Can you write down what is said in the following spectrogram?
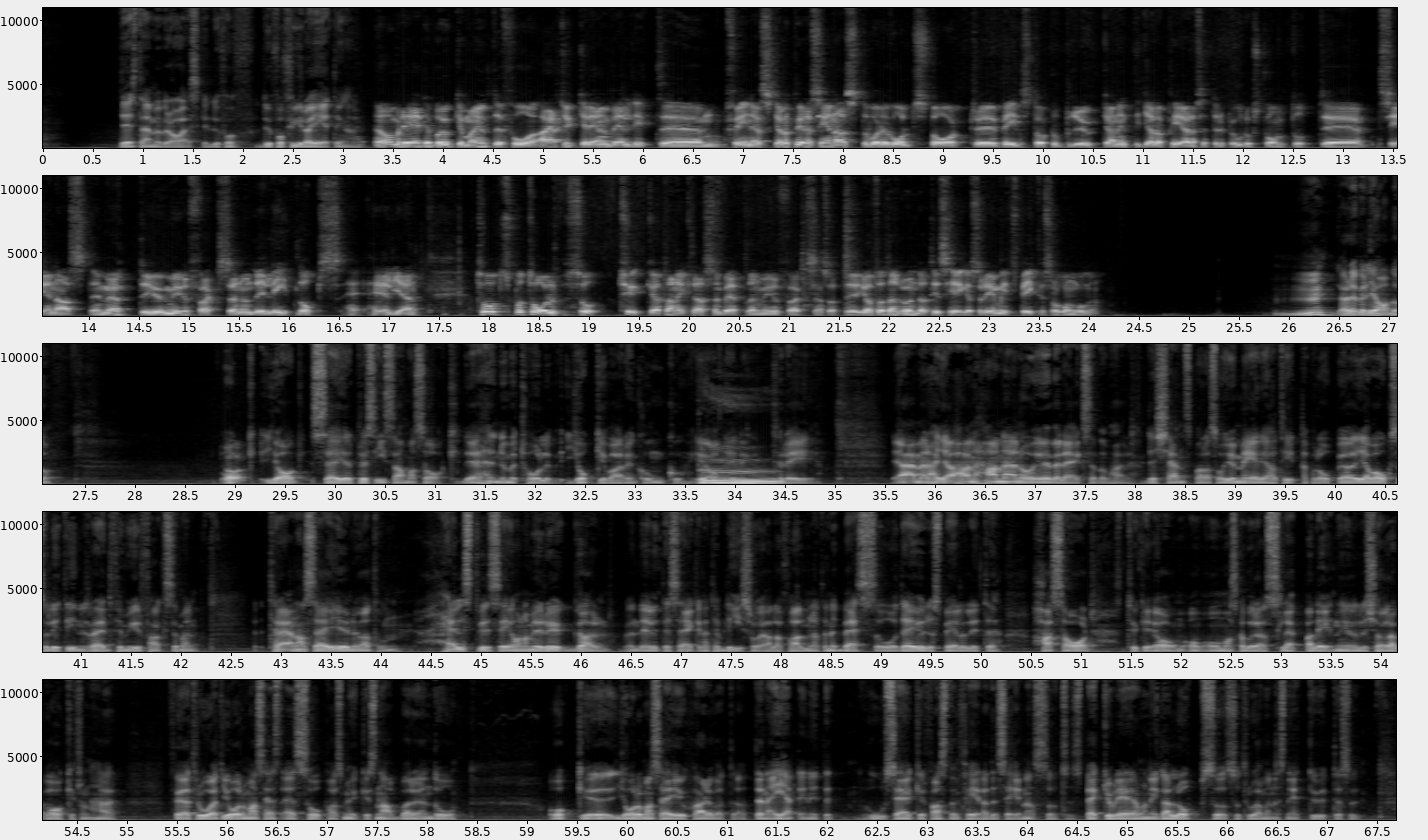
Det stämmer bra Eskil, du får, du får fyra getingar. Ja men det, det brukar man ju inte få. Ja, jag tycker det är en väldigt eh, fin. Galopperade senast, då var det voltstart, eh, bilstart och brukar han inte galoppera. Sätter det på olyckskontot eh, senast. Mötte ju myrfaxen under Elitloppshelgen. Trots på 12 så tycker jag att han är klassen bättre än myrfaxen. Så att, eh, jag tror att han rundar till seger, så det är mitt spikförslag omgången. Mm, då är det väl jag då. Och jag säger precis samma sak. Det är nummer 12, Jokivaren Kunko i avdelning 3. Ja men han, han är nog överlägsen de här. Det känns bara så. Ju mer jag har tittat på lopp. Jag, jag var också lite in, rädd för myrfaxen men... Tränaren säger ju nu att hon helst vill se honom i ryggar. Men det är ju inte säkert att det blir så i alla fall. Men att den är bäst så. Det är ju att spela lite hasard. Tycker jag. Om, om, om man ska börja släppa ledningen eller köra bakifrån här. För jag tror att Jormas häst är så pass mycket snabbare ändå. Och eh, Jorma säger ju själv att, att den är egentligen inte osäker fast den felade senast. Så spekulerar man i galopp så, så tror jag man är snett ute. Så,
